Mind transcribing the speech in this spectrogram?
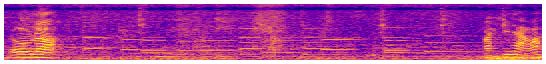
โยมเนาะไปคิดทางวะ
